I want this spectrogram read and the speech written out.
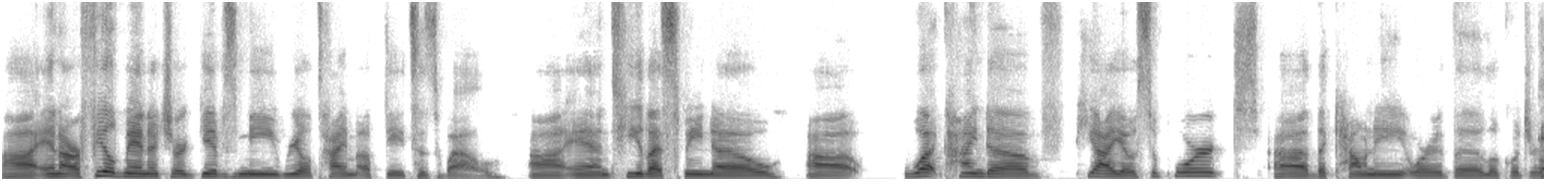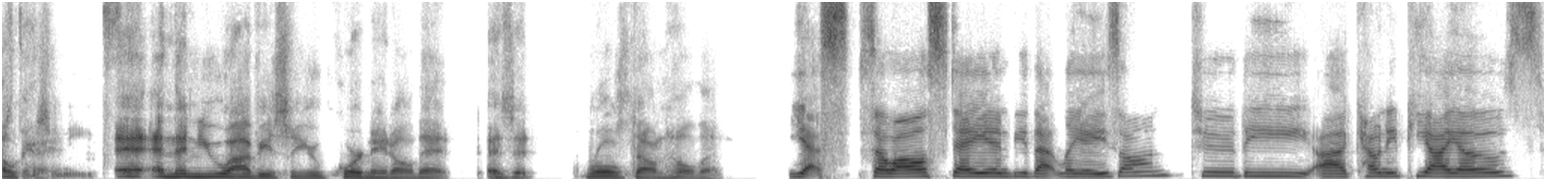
uh, and our field manager gives me real time updates as well. Uh, and he lets me know uh, what kind of PIO support uh, the county or the local jurisdiction okay. needs. And, and then you obviously you coordinate all that as it rolls downhill then. Yes. So I'll stay and be that liaison to the uh, county PIOs,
